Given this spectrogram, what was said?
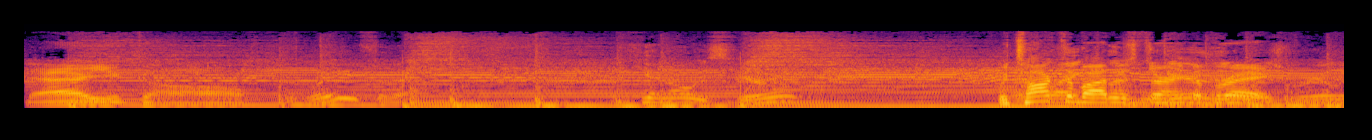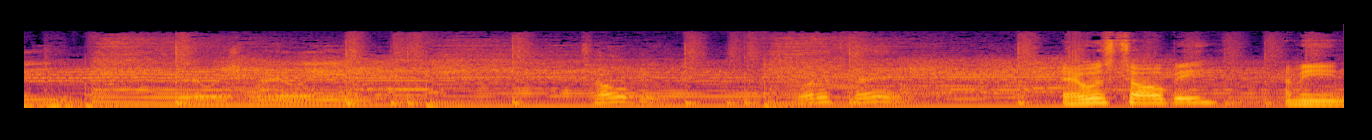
There you go. I'm waiting for that. You can't always hear it. We talked I about this couldn't during the hear break. Toby. What a thing. It was Toby. I mean,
